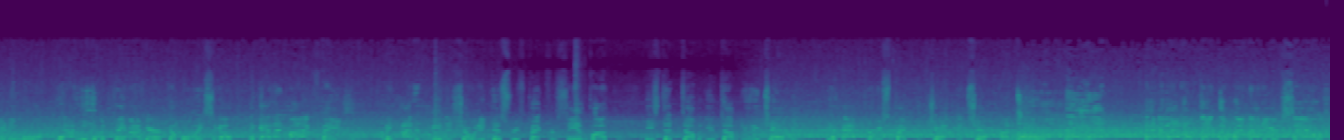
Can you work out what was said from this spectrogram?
it anymore. Yeah, he even came out here a couple weeks ago and got in my face. I mean, I didn't mean to show any disrespect for CM Punk. He's the WWE Champion. You have to respect the championship. Oh, man! That'll take the wind out of your sails.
